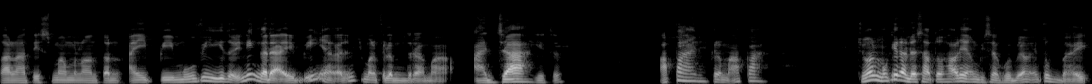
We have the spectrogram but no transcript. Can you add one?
fanatisme menonton IP movie gitu, ini nggak ada IP-nya kan, ini cuman film drama aja gitu. Apa ini, film apa? Cuman mungkin ada satu hal yang bisa gue bilang itu baik,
